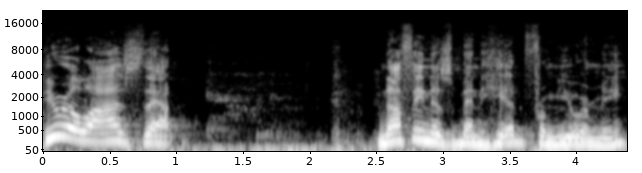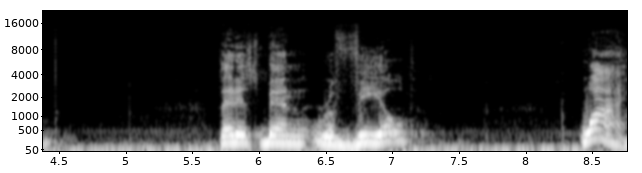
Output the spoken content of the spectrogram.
Do you realize that nothing has been hid from you or me? That it's been revealed? Why?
